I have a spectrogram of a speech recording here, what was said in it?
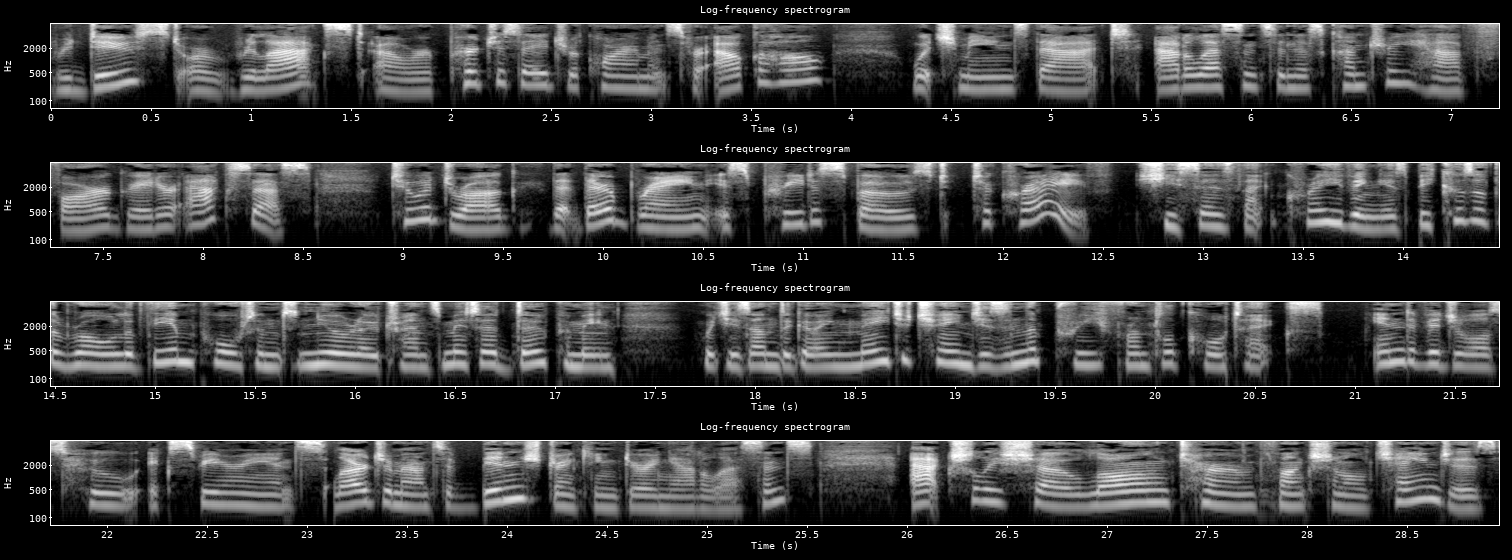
reduced or relaxed our purchase age requirements for alcohol, which means that adolescents in this country have far greater access to a drug that their brain is predisposed to crave. She says that craving is because of the role of the important neurotransmitter dopamine, which is undergoing major changes in the prefrontal cortex individuals who experience large amounts of binge drinking during adolescence actually show long term functional changes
